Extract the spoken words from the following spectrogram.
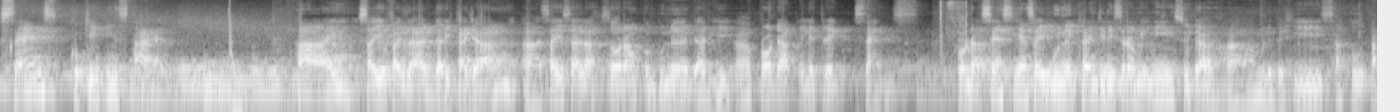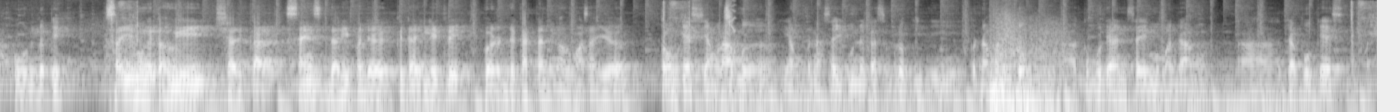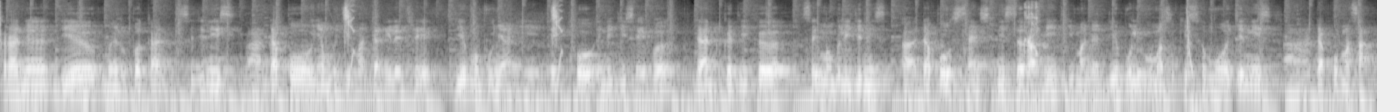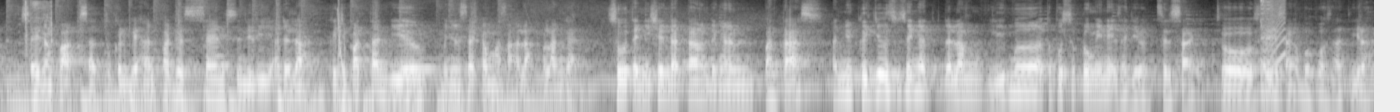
Sense Cooking in Style Hai, saya Faizal dari Kajang. Uh, saya salah seorang pengguna dari uh, produk elektrik Sense. Produk Sense yang saya gunakan jenis seramik ini sudah uh, melebihi satu tahun lebih. Saya mengetahui syarikat Sense daripada kedai elektrik berdekatan dengan rumah saya. Tong gas yang lama yang pernah saya gunakan sebelum ini pernah meletup. Kemudian saya memandang ah, dapur gas kerana dia merupakan sejenis ah, dapur yang menjimatkan elektrik. Dia mempunyai Eco Energy Saver dan ketika saya membeli jenis dapur Sense ni seramik di mana dia boleh memasuki semua jenis dapur masak. Saya nampak satu kelebihan pada Sense sendiri adalah kecepatan dia menyelesaikan masalah pelanggan. So technician datang dengan pantas. Hanya kerja tu saya ingat dalam 5 ataupun 10 minit saja selesai. So saya sangat berpuas hati lah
